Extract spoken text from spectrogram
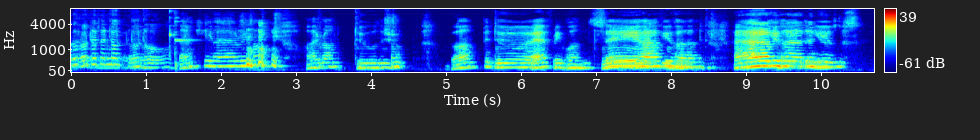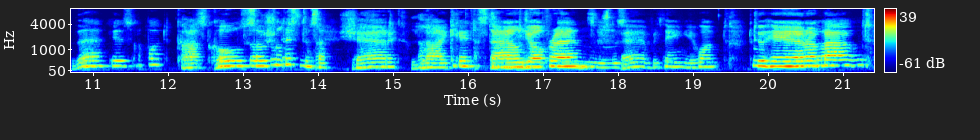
Thank you very much. I run to the shop, bump into everyone. Say, have you heard? Have you heard the news? There is a podcast called Social Distancer. Share it, like it, astound your friends. Everything you want to hear about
